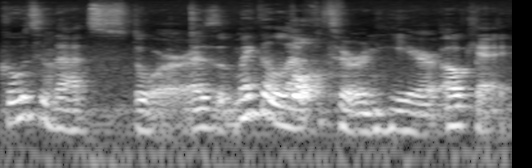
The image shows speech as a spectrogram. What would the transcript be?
go to that store as make a left Both. turn here okay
